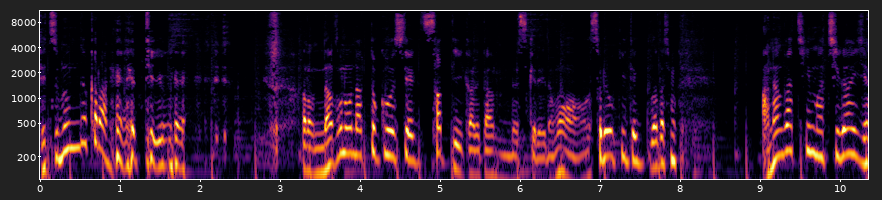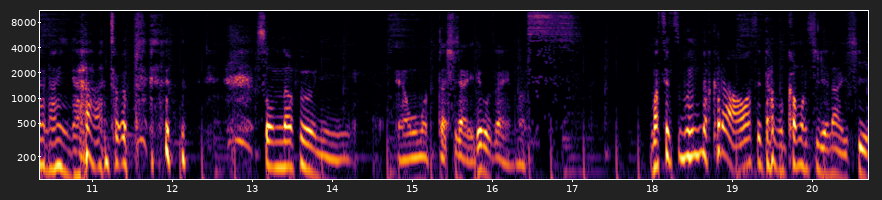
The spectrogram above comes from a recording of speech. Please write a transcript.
節分だからねっていうね。あの謎の納得をして去っていかれたんですけれどもそれを聞いて私もあながち間違いじゃないなと そんな風に思った次第でございます。まあ節分だから合わせたのかもしれないし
